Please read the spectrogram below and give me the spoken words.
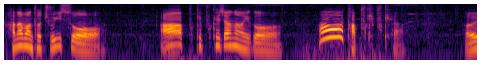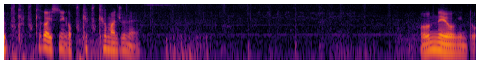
하나만 더 주 있어. 아, 푸케푸케잖아, 이거. 아, 다 푸케푸케야. 어이, 푸케푸케가 있으니까 푸케푸케만 주네. 없네, 여긴 또.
